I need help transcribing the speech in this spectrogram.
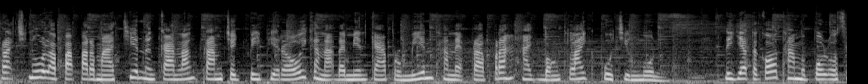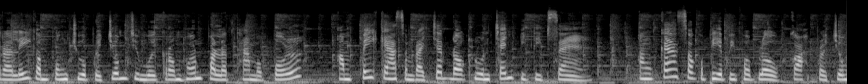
ប្រាក់ឈ្នួលអបបរមាជាតិនឹងកើនឡើង5.2%ខណៈដែលមានការព្រមានថាអ្នកប្រើប្រាស់អាចបង់ថ្លៃខ្ពស់ជាងមុននាយកតកធម្មពលអូស្ត្រាលីកំពុងជួបប្រជុំជាមួយក្រុមហ៊ុនផលិតធម្មពលអំពីការសម្រេចចិត្តដកខ្លួនចេញពីទីផ្សារ អង្គការសុខភាពពិភពលោកកោះប្រជុំ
